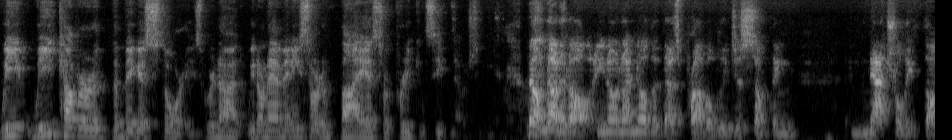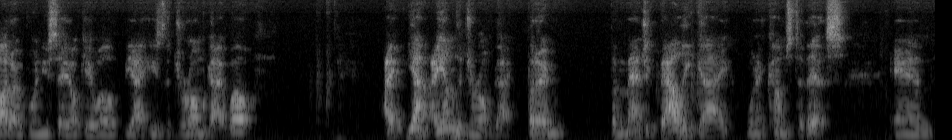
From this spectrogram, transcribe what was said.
we we cover the biggest stories. We're not we don't have any sort of bias or preconceived notion. No, not at all. You know, and I know that that's probably just something naturally thought of when you say, okay, well, yeah, he's the Jerome guy. Well, I yeah, I am the Jerome guy, but I'm the Magic Valley guy when it comes to this. And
